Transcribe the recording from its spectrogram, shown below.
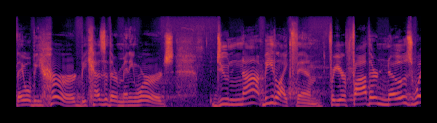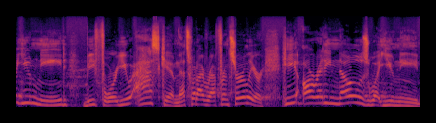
they will be heard because of their many words. Do not be like them, for your Father knows what you need before you ask Him. That's what I referenced earlier. He already knows what you need.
